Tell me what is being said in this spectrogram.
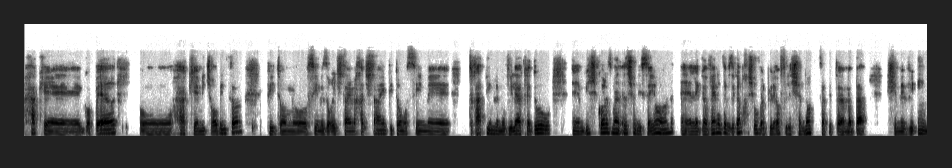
האק אה, גובר, או האק אה, מיץ' רובינסון, פתאום עושים אזורית 212, פתאום עושים טראפים למובילי הכדור, יש כל הזמן איזשהו ניסיון לגוון את זה, וזה גם חשוב על פלייאוף לשנות קצת את המבע שמביאים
